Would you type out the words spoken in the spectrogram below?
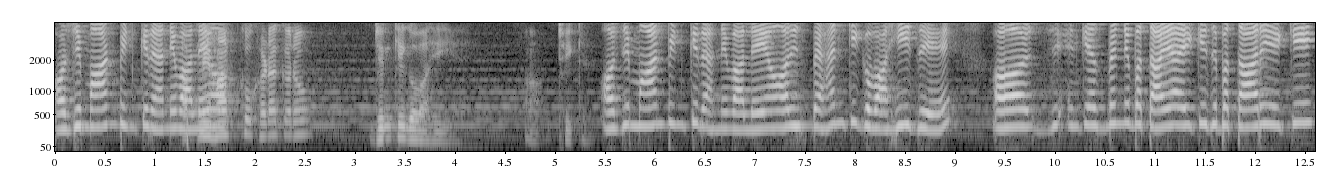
और जिमान पिंड के रहने वाले अपने हाथ को खड़ा करो जिनकी गवाही है। हाँ ठीक है। और जिमान पिंड के रहने वाले हैं और इस बहन की गवाही जे और जे- इनके हस्बैंड ने बताया है कि जो बता रहे हैं कि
